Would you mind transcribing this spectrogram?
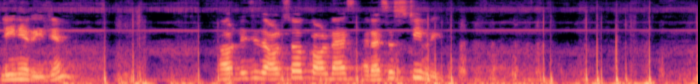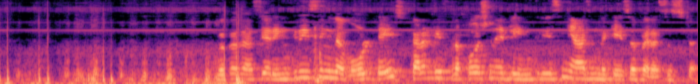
Linear region or this is also called as resistive region because as you are increasing the voltage current is proportionately increasing as in the case of a resistor.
